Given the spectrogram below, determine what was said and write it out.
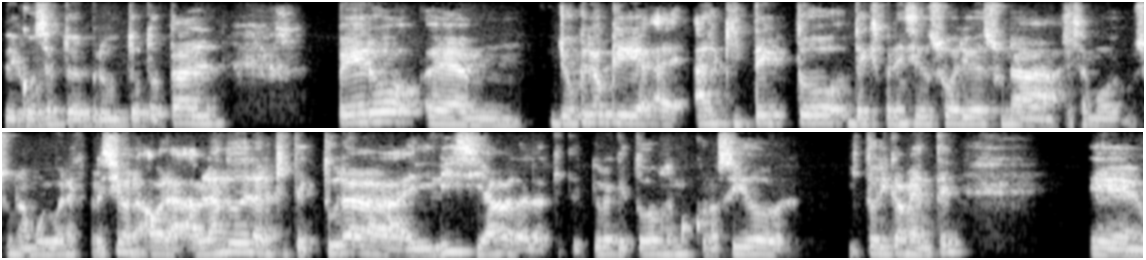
del concepto de producto total pero em, yo creo que eh, arquitecto de experiencia de usuario es una, es una muy buena expresión. Ahora, hablando de la arquitectura edilicia, la arquitectura que todos hemos conocido históricamente, eh,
